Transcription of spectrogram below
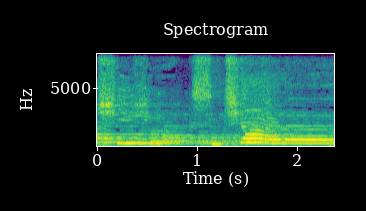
cheeks and China.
